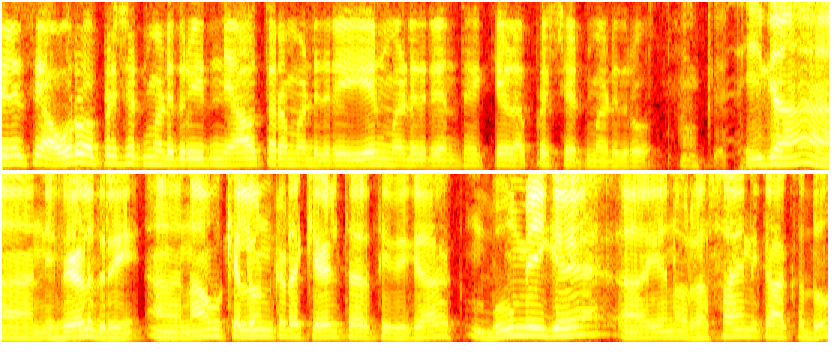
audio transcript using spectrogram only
ತಿಳಿಸಿ ಅವರು ಅಪ್ರಿಷಿಯೇಟ್ ಮಾಡಿದರು ಇದನ್ನ ಯಾವ ಥರ ಮಾಡಿದ್ರಿ, ಏನು ಮಾಡಿದ್ರಿ ಅಂತ ಕೇಳಿ ಅಪ್ರಿಷಿಯೇಟ್ ಮಾಡಿದರು. ಓಕೆ ಈಗ ನೀವು ಹೇಳಿದ್ರಿ ನಾವು ಕೆಲವೊಂದು ಕಡೆ ಕೇಳ್ತಾ ಇರ್ತೀವಿ, ಈಗ ಭೂಮಿಗೆ ಏನು ರಾಸಾಯನಿಕ ಹಾಕೋದು,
